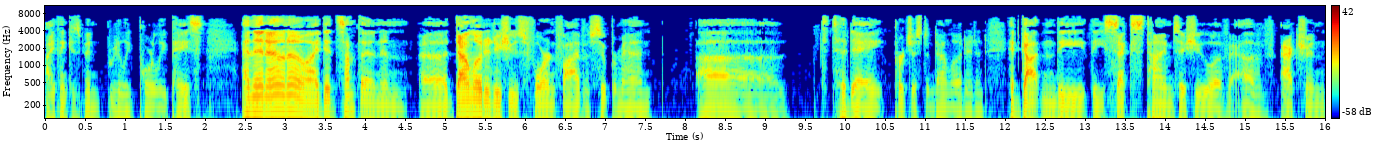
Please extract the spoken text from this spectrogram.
I think has been really poorly paced. And then I don't know, I did something and uh, downloaded issues four and five of Superman uh, t- today, purchased and downloaded, and had gotten the the Sex Times issue of of Action,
